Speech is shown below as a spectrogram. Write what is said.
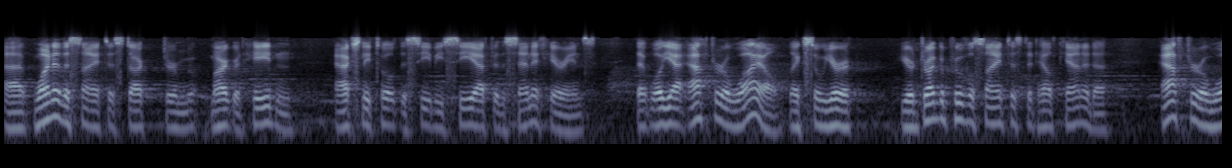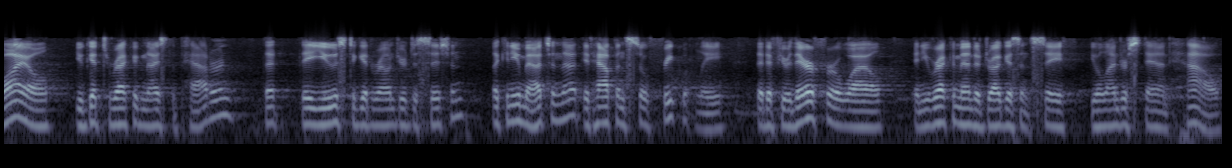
Uh, one of the scientists, Dr. M Margaret Haydon, actually told the CBC after the Senate hearings that, well, yeah, after a while, like, so you're, you're a drug approval scientist at Health Canada, after a while, you get to recognize the pattern that they use to get around your decision. Like, can you imagine that? It happens so frequently that if you're there for a while and you recommend a drug isn't safe, you'll understand how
